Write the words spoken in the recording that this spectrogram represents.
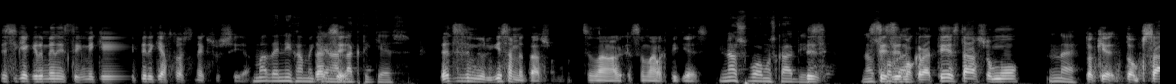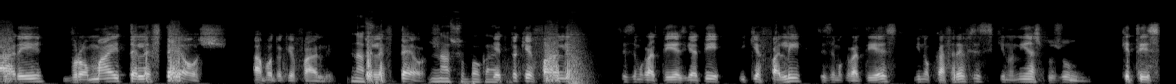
τη συγκεκριμένη στιγμή και πήρε και αυτό στην εξουσία. Μα δεν είχαμε και Εντάξει. εναλλακτικές. Δεν τις δημιουργήσαμε, Τάσο μου, τις εναλλακτικές. Να σου πω όμως κάτι. Στις, Να σου στις πω κάτι. δημοκρατίες, Τάσο μου, Ναι, το, και- το ψάρι βρωμάει τελευταίος από το κεφάλι. να σου, Τελευταίος. να σου πω κάτι. Γιατί το κεφάλι στις δημοκρατίες, γιατί η κεφαλή στις δημοκρατίες είναι ο καθρέφτης της κοινωνίας που ζούμε και, της,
